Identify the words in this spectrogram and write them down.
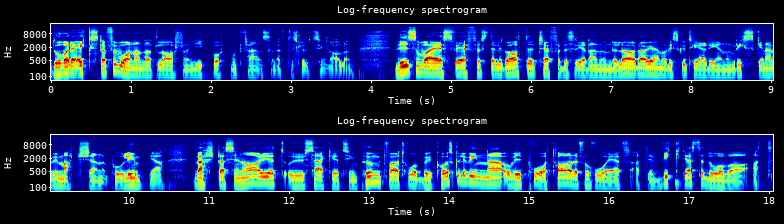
Då var det extra förvånande att Larsson gick bort mot fansen efter slutsignalen. Vi som var SVFs delegater träffades redan under lördagen och diskuterade igenom riskerna vid matchen på Olympia. Värsta scenariet och ur säkerhetssynpunkt var att HBK skulle vinna och vi påtalade för HF att det viktigaste då var att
